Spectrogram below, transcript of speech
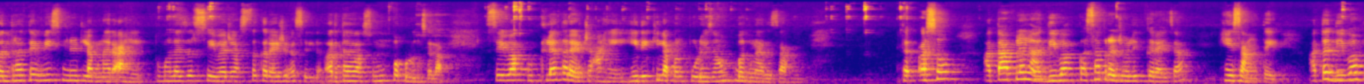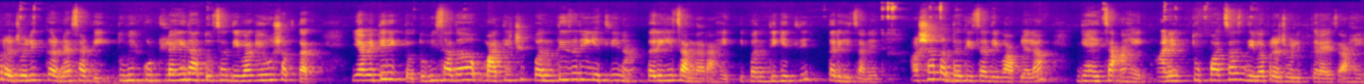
पंधरा ते वीस मिनिट लागणार आहे. तुम्हाला जर सेवा जास्त करायची असेल तर अर्धा तासून पकडून चला. सेवा कुठल्या करायच्या आहे हे देखील आपण पुढे जाऊन बघणारच आहोत. तर असो आता आपल्याला दिवा कसा प्रज्वलित करायचा हे सांगते. आता दिवा प्रज्वलित करण्यासाठी तुम्ही कुठल्याही धातूचा दिवा घेऊ शकतात. या व्यतिरिक्त तुम्ही साधं मातीची पंती जरी घेतली ना तरीही चालणार आहे. ती पंती घेतली तरीही चालेल. अशा पद्धतीचा दिवा आपल्याला घ्यायचा आहे आणि तुपाचाच दिवा प्रज्वलित करायचा आहे.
